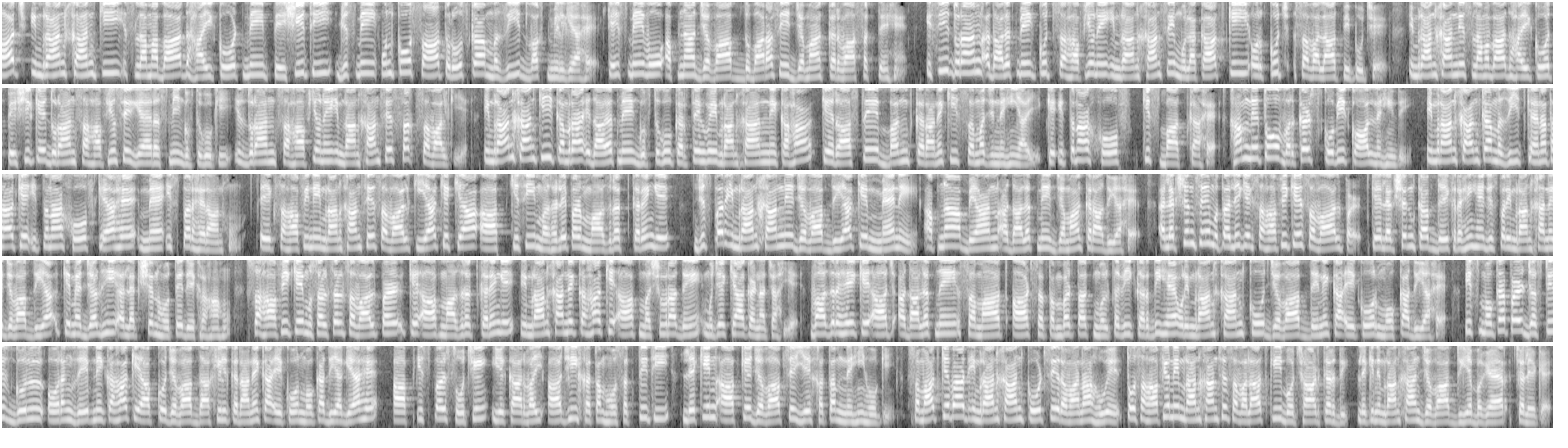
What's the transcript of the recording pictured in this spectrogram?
आज इमरान खान की Islamabad high court में पेशी थी, जिसमें उनको सात रोज़ का मज़ीद वक्त मिल गया है, कि इसमें वो अपना जवाब दोबारा से जमा करवा सकते हैं। इसी दौरान अदालत में कुछ सहाफ़ियों ने इमरान खान से मुलाकात की और कुछ सवालात भी पूछे। इमरान खान ने इस्लामाबाद हाई कोर्ट पेशी के दौरान सहाफ़ियों से गैर रस्मी गुफ्तु की। इस दौरान सहाफ़ियों ने इमरान खान से सख्त सवाल किए। इमरान खान की कमरा अदालत में गुफ्तु करते हुए इमरान खान ने कहा कि रास्ते बंद कराने की समझ नहीं आई कि इतना खौफ किस बात का है। हमने तो वर्कर्स को भी कॉल नहीं दी। इमरान खान का मजीद कहना था कि इतना खौफ क्या है, मैं इस पर हैरान हूँ। एक सहाफ़ी ने इमरान खान से सवाल किया कि क्या आप किसी मरहले पर माजरत करेंगे? जिस पर इमरान खान ने जवाब दिया कि मैंने अपना बयान अदालत में जमा करा दिया है। इलेक्शन से मुतलिक एक सहाफ़ी के सवाल पर, कि इलेक्शन कब देख रहे हैं, जिस पर इमरान खान ने जवाब दिया कि मैं जल्द ही इलेक्शन होते देख रहा हूँ। सहाफ़ी के मुसलसल सवाल पर कि आप माजरत करेंगे? इमरान खान ने कहा कि आप मशवरा दें, मुझे क्या करना चाहिए? वाज रहे कि आज अदालत ने समात आठ सितंबर तक मुलतवी कर दी है और इमरान खान को जवाब देने का एक और मौका दिया है। इस मौका पर जस्टिस गुल औरंगज़ेब ने कहा कि आपको जवाब दाखिल कराने का एक और मौका दिया गया है। आप इस पर सोचें, ये कार्रवाई आज ही ख़त्म हो सकती थी, लेकिन आपके जवाब से ये ख़त्म नहीं होगी। समाज के बाद इमरान खान कोर्ट से रवाना हुए तो सहाफ़ियों ने इमरान खान से सवालत की बौछाड़ कर दी, लेकिन इमरान खान जवाब दिए बगैर चले गए।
